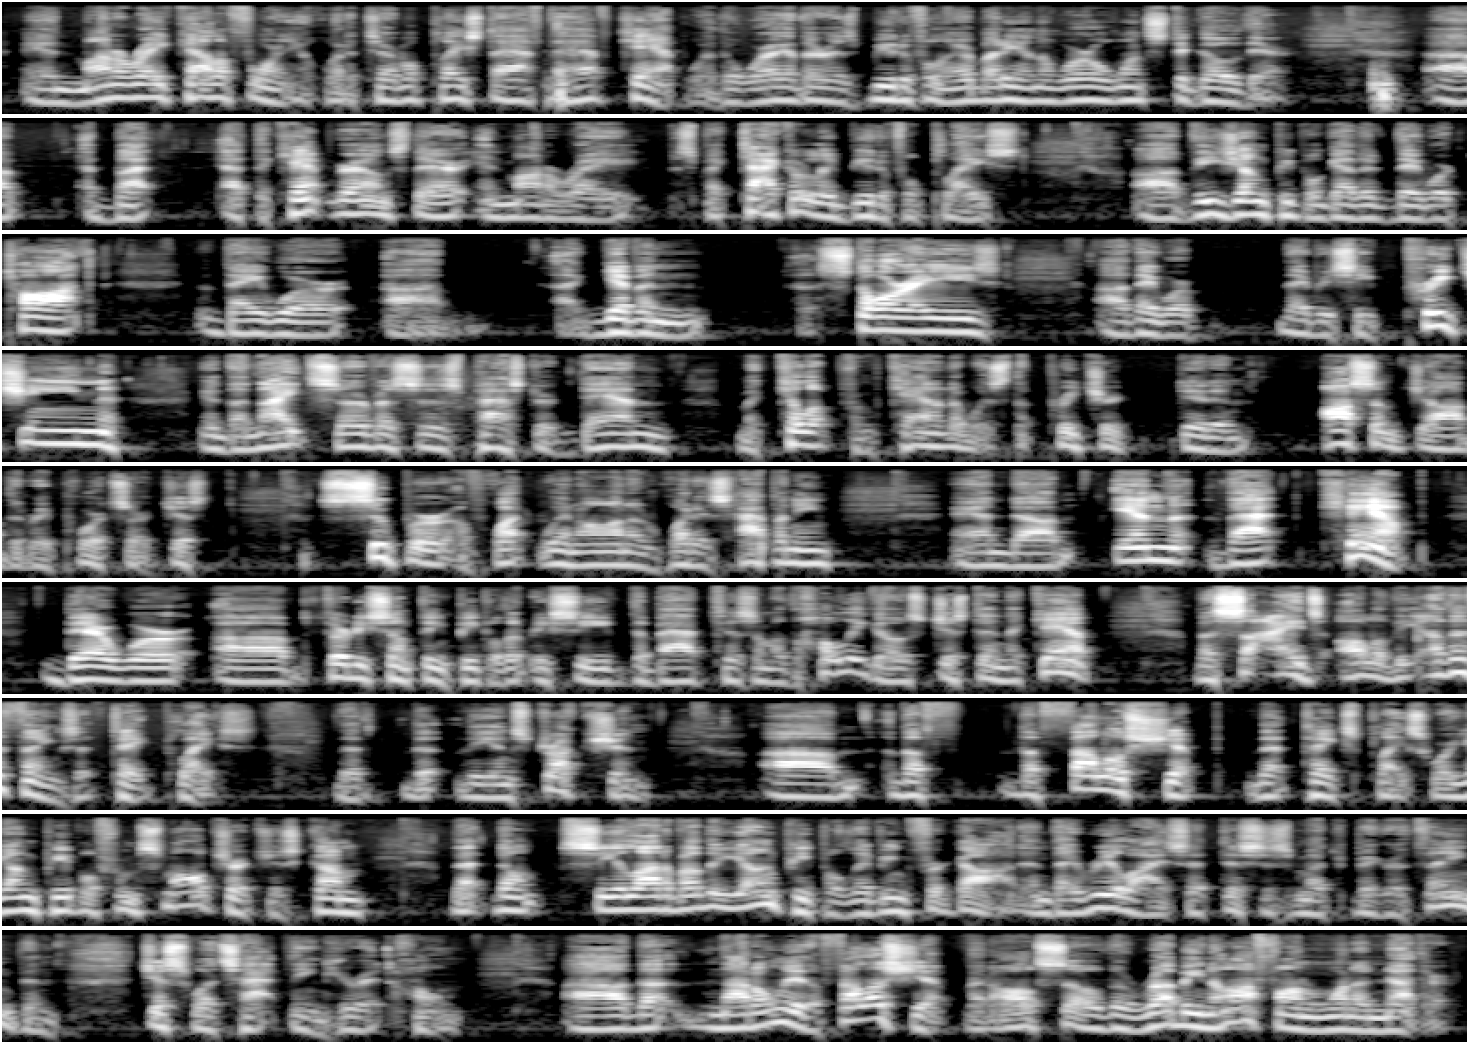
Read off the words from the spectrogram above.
in Monterey, California. What a terrible place to have to have camp, where the weather is beautiful and everybody in the world wants to go there. Uh, but at the campgrounds there in Monterey, spectacularly beautiful place. Uh, these young people gathered. They were taught they were uh, uh, given uh, stories. Uh, they were they received preaching in the night services. Pastor Dan McKillop from Canada was the preacher. Did an awesome job. The reports are just super of what went on and what is happening. And uh, in that camp, there were 30 uh, something people that received the baptism of the Holy Ghost just in the camp, besides all of the other things that take place the, the, the instruction, um, the, the fellowship that takes place, where young people from small churches come that don't see a lot of other young people living for God, and they realize that this is a much bigger thing than just what's happening here at home. Uh, the, not only the fellowship, but also the rubbing off on one another.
